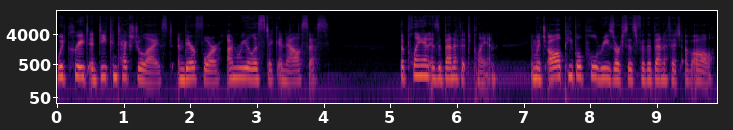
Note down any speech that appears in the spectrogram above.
would create a decontextualized and therefore unrealistic analysis. The plan is a benefit plan, in which all people pool resources for the benefit of all.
